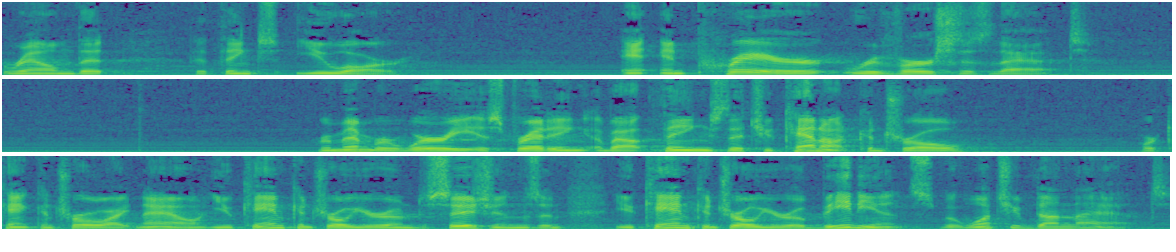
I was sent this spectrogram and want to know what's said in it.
realm that, that thinks you are. And, and prayer reverses that. Remember, worry is fretting about things that you cannot control or can't control right now. You can control your own decisions and you can control your obedience, but once you've done that,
